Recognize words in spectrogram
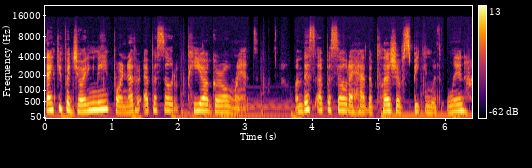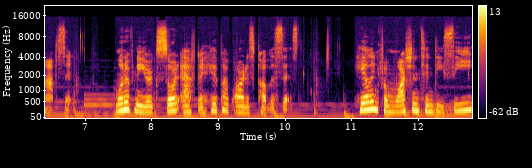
Thank you for joining me for another episode of PR Girl Rant. On this episode, I had the pleasure of speaking with Lynn Hobson, one of New York's sought after hip hop artist publicists. Hailing from Washington, D.C.,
